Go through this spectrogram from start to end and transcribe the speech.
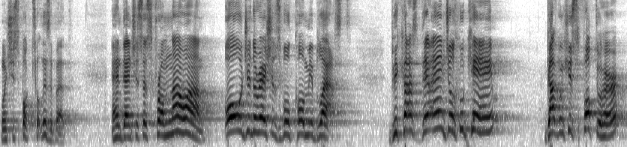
when she spoke to Elizabeth. And then she says, From now on, all generations will call me blessed. Because the angel who came, God, when he spoke to her,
